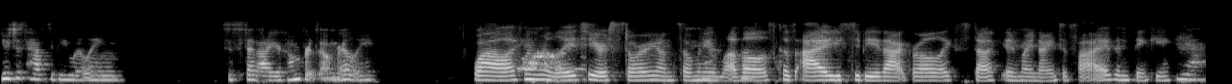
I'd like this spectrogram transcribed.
You just have to be willing to step out of your comfort zone, really. Wow, I can relate to your story on so many Yeah. levels because I used to be that girl like stuck in my nine to five and thinking, Yeah.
